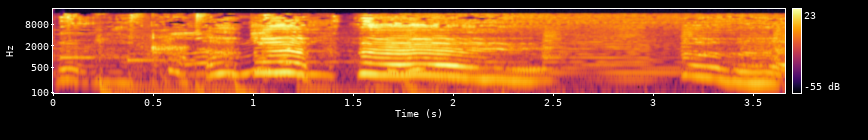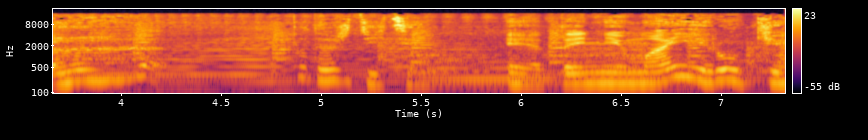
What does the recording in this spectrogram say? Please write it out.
Подождите, это не мои руки.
